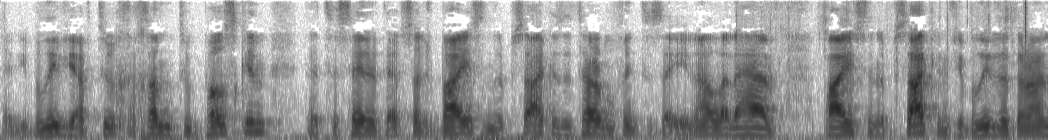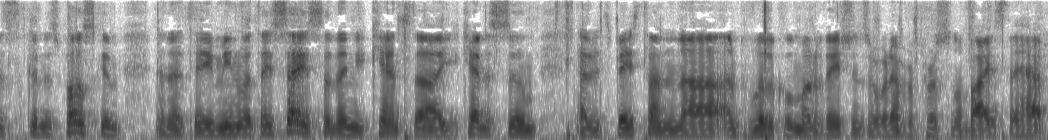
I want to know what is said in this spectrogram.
That you believe you have two Chacham, two Poskim, that to say that they have such bias in the Psak is a terrible thing to say. You're not allowed to have bias in the Psak, and if you believe that they're honest goodness Poskim, and that they mean what they say, so then you can't, uh, you can't assume that it's based on, uh, on political motivations or whatever personal bias they have.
